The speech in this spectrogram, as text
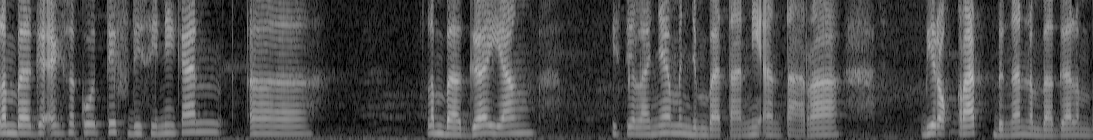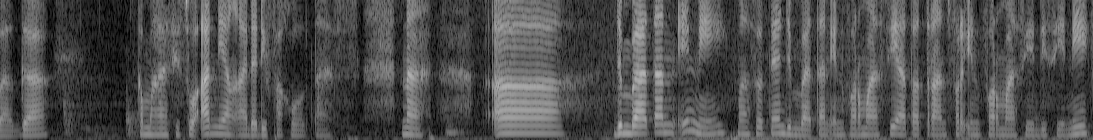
Lembaga eksekutif di sini kan uh, lembaga yang istilahnya menjembatani antara birokrat dengan lembaga-lembaga kemahasiswaan yang ada di fakultas. Nah, uh, Jembatan ini, maksudnya jembatan informasi atau transfer informasi di sini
